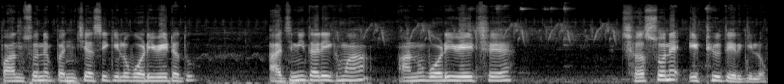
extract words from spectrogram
પાંચસો ને પંચ્યાસી કિલો બોડી વેઇટ હતું. આજની તારીખમાં આનું બોડી વેઇટ છે છસો ને ઇઠ્યોતેર કિલો.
